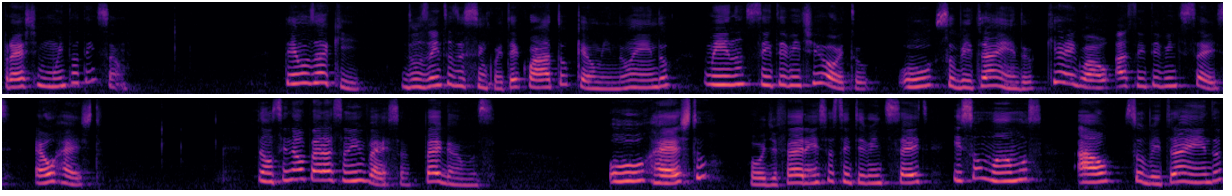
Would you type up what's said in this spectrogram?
Preste muita atenção. Temos aqui 254, que é o minuendo, menos 128, o subtraindo, que é igual a 126. É o resto. Então, se na operação inversa pegamos o resto, ou diferença, 126, e somamos ao subtraindo,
